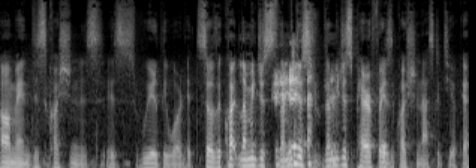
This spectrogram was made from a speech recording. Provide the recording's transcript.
Oh man, this question is is weirdly worded. So the que- let me just let me just let me just paraphrase the question and ask it to you, okay?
